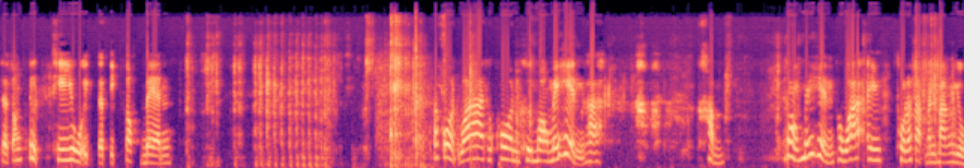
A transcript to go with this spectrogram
แต่ต้องติดที่อยู่อีกแต่ติ๊กตอกแบนปรากฏว่าทุกคนคือมองไม่เห็นค่ะขำมองไม่เห็นเพราะว่าไอ้โทรศัพท์มันบังอยู่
